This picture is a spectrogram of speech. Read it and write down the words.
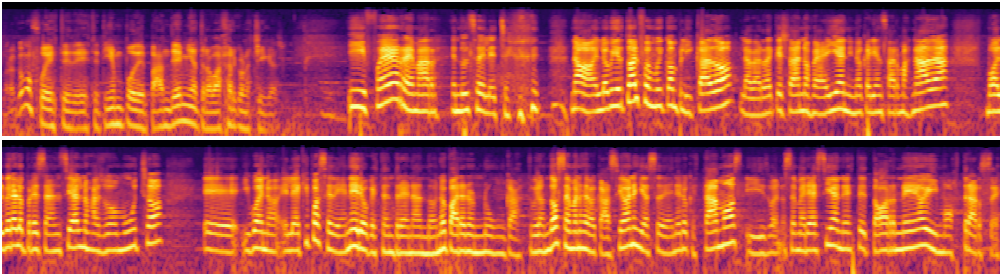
Bueno, ¿cómo fue este, este tiempo de pandemia trabajar con las chicas? Y fue remar en dulce de leche. no, en lo virtual fue muy complicado. La verdad que ya nos veían y no querían saber más nada. Volver a lo presencial nos ayudó mucho. Eh, y bueno, el equipo hace de enero que está entrenando, no pararon nunca. Tuvieron dos semanas de vacaciones y hace de enero que estamos y bueno, se merecían este torneo y mostrarse.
